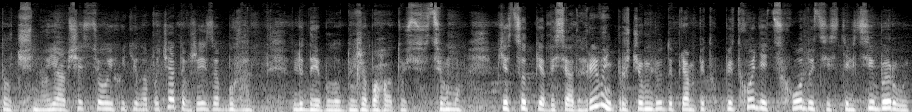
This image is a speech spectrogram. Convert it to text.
Точно, я взагалі з цього і хотіла почати, вже і забула. Людей було дуже багато в цьому 550 гривень, причому люди прям підходять, з ходу ці стільці беруть.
